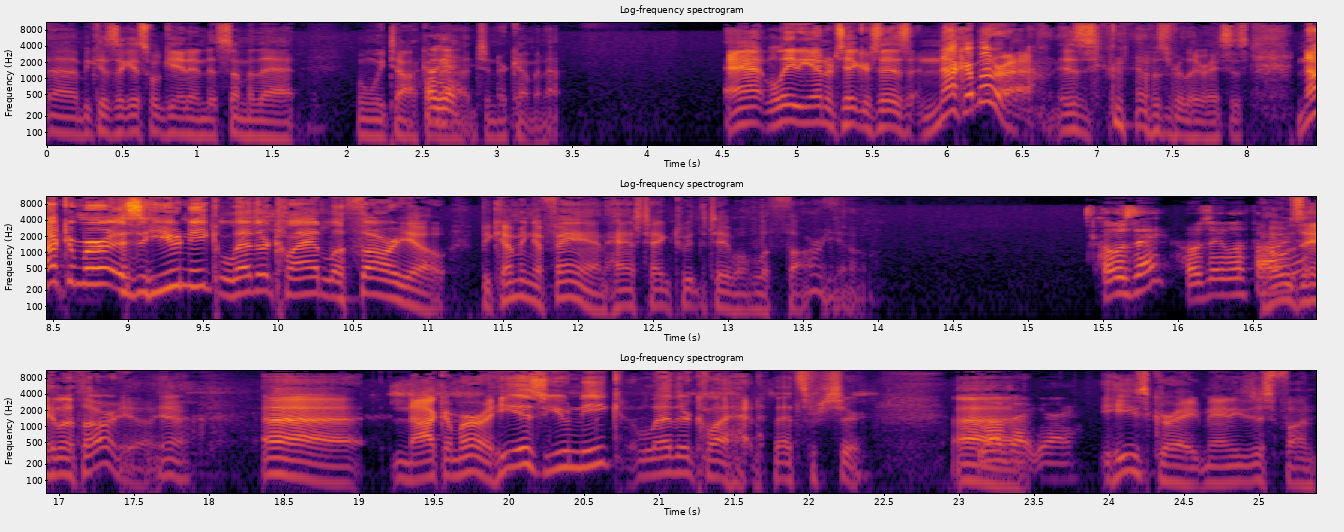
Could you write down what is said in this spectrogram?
uh, because I guess we'll get into some of that when we talk Okay. about Jinder coming up. At Lady Undertaker says Nakamura is that was really racist. Nakamura is a unique leather-clad Lothario. Becoming a fan. Hashtag tweet the table. Lothario. Jose, Jose Lothario. Jose Lothario. Yeah. Uh, Nakamura. He is unique leather-clad. That's for sure. Love uh, that guy. He's great, man. He's just fun.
